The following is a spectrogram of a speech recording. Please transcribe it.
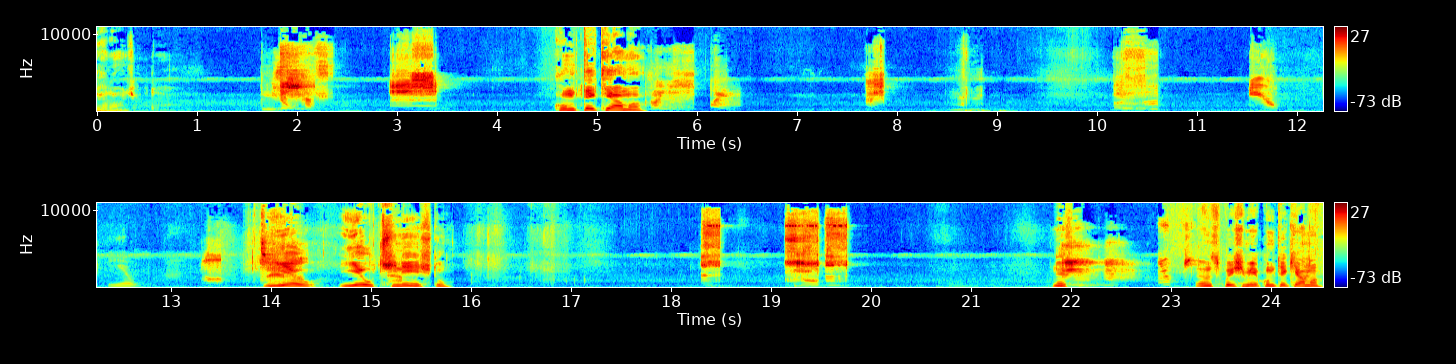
Iar au început. Cum te cheamă? Eu? Eu. Eu cine ești tu? Ne... Îmi spui și mie cum te cheamă?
